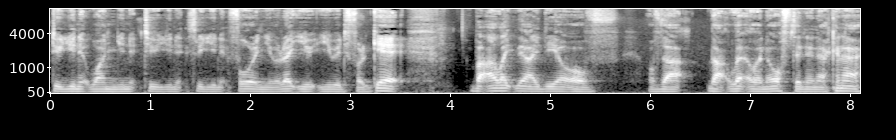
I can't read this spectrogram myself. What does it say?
do unit one, unit two, unit three, unit four, and you were right. You you would forget, but I like the idea of of that that little and often, and I kind of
